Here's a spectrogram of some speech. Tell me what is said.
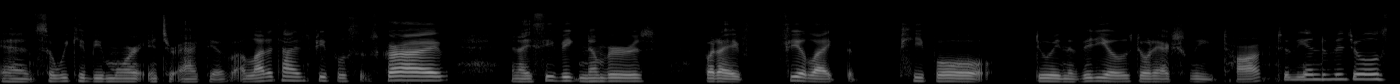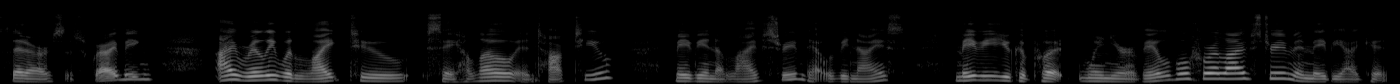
And so we can be more interactive. A lot of times people subscribe and I see big numbers, but I feel like the people doing the videos don't actually talk to the individuals that are subscribing. I really would like to say hello and talk to you, maybe in a live stream. That would be nice. Maybe you could put when you're available for a live stream, and maybe I can,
